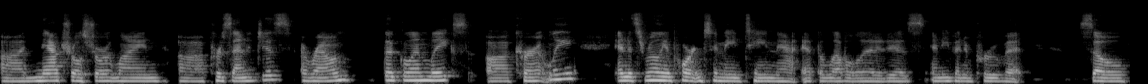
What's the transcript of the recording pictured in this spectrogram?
uh, natural shoreline uh, percentages around the Glen Lakes uh, currently, and it's really important to maintain that at the level that it is and even improve it. So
